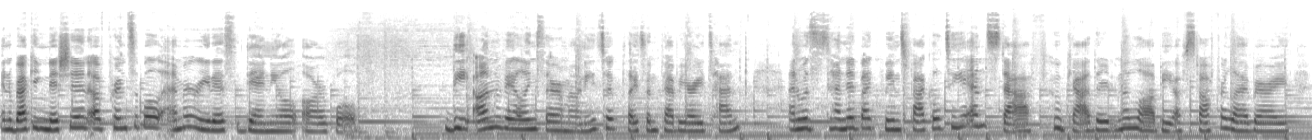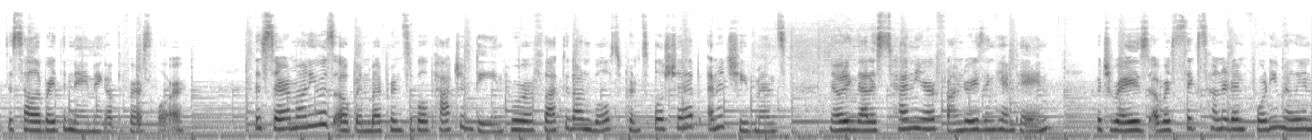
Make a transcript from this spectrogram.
in recognition of Principal Emeritus Daniel R. Woolf. The unveiling ceremony took place on February 10th and was attended by Queen's faculty and staff who gathered in the lobby of Stauffer Library to celebrate the naming of the first floor. The ceremony was opened by Principal Patrick Deane, who reflected on Woolf's principalship and achievements, noting that his 10 year fundraising campaign which raised over $640 million,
